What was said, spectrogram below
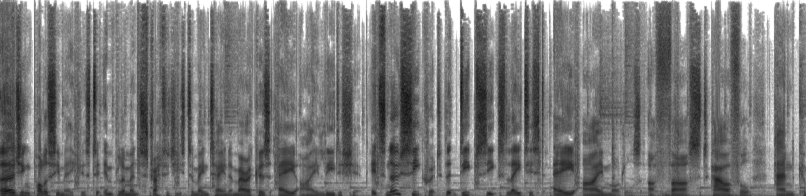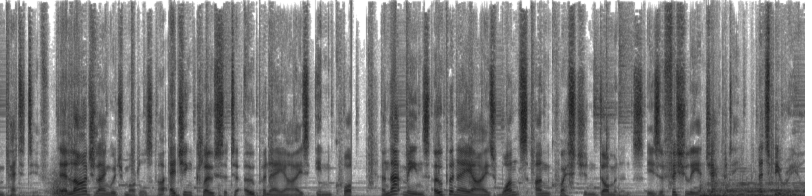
urging policymakers to implement strategies to maintain America's AI leadership. It's no secret that DeepSeek's latest AI models are fast, powerful, and competitive. Their large language models are edging closer to OpenAI's in quality and that means OpenAI's once unquestioned dominance is officially in jeopardy. Let's be real,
